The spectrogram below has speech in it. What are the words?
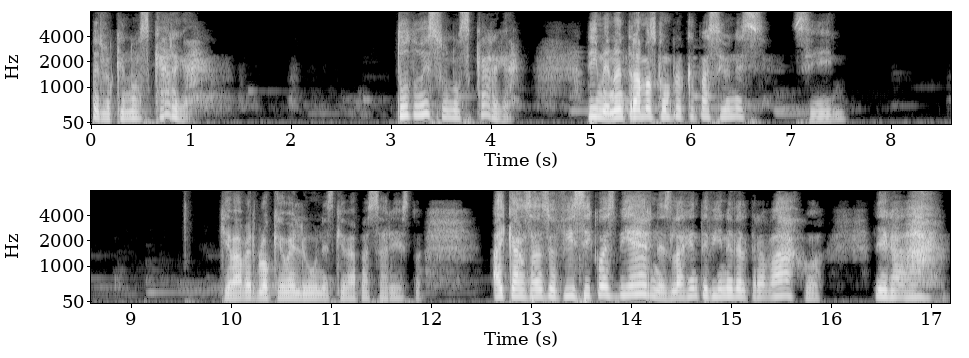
Es lo que nos carga. Todo eso nos carga. Dime, ¿no entramos con preocupaciones? Sí. Que va a haber bloqueo el lunes, que va a pasar esto. Hay cansancio físico, es viernes, la gente viene del trabajo, llega, ah,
